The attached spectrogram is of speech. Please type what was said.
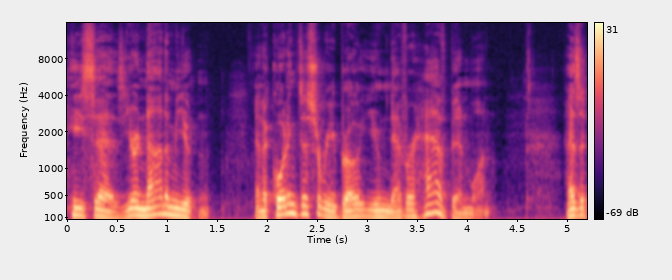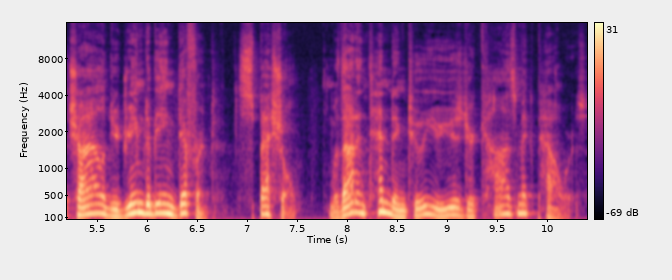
He says, You're not a mutant, and according to Cerebro, you never have been one. As a child, you dreamed of being different, special. Without intending to, you used your cosmic powers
